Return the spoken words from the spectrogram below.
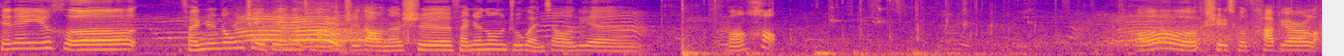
钱天一和樊振东这边的场外指导呢，是樊振东的主管教练王浩。哦，这球擦边了。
